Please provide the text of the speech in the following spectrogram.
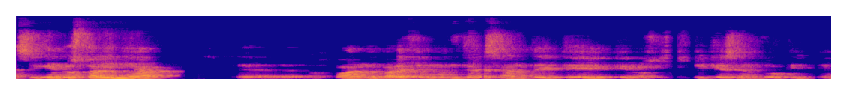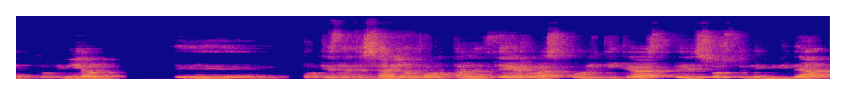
Siguiendo esta línea, eh, Juan, me parece muy interesante que, nos expliques, en tu, opinión, eh, por qué es necesario fortalecer las políticas de sostenibilidad,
